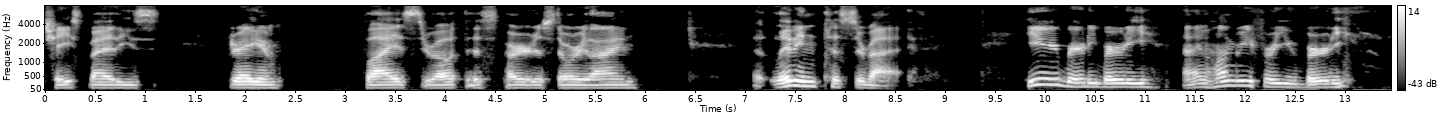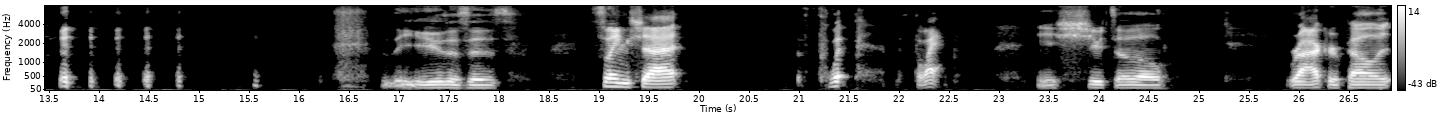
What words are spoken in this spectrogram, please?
chased by these dragonflies throughout this part of the storyline. Living to survive. Here, birdie, birdie, I'm hungry for you, birdie. he uses his slingshot, thwip, thwap. He shoots a little rocker pellet,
